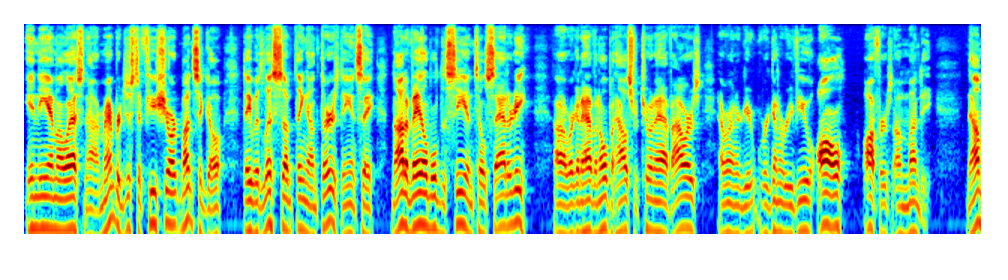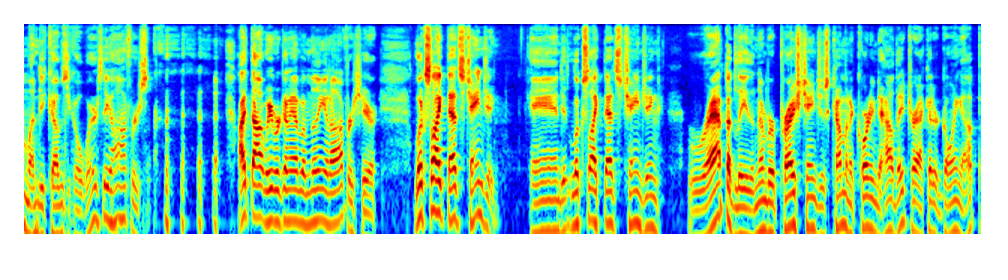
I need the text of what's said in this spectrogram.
in the MLS now. Remember, just a few short months ago, they would list something on Thursday and say, not available to see until Saturday. Uh, we're going to have an open house for two and a half hours, and we're going to, we're going to review all offers on Monday. Now Monday comes, you go, where's the offers? I thought we were going to have a million offers here. Looks like that's changing. And it looks like that's changing rapidly. The number of price changes coming, according to how they track it, are going up.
